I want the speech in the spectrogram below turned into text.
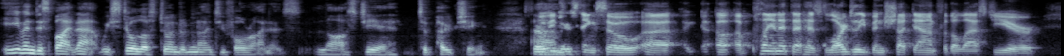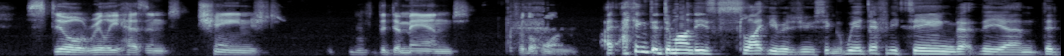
even despite that, we still lost 294 rhinos last year to poaching. So um, interesting. So uh, a, a, planet that has largely been shut down for the last year still really hasn't changed the demand for the horn. I, I think the demand is slightly reducing. We're definitely seeing that the um, the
